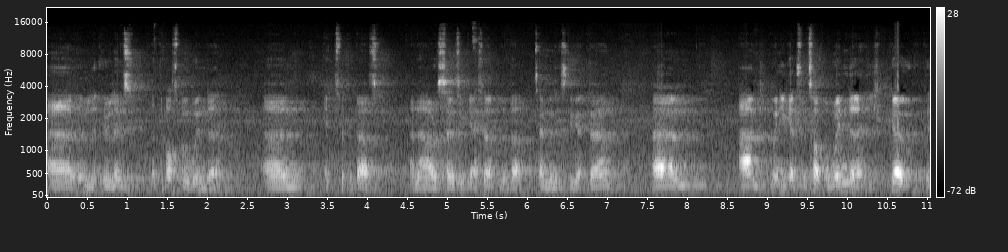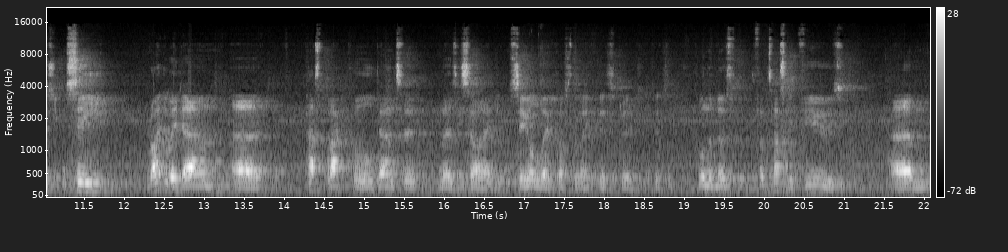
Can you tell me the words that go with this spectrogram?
uh, who, who lives at the bottom of Winder. Um, it took about an hour or so to get up and about 10 minutes to get down. Um, and when you get to the top of Winder, you go because you can see right the way down, uh, past Blackpool, down to Merseyside. You can see all the way across the Lake District. It's one of the most fantastic views, um,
